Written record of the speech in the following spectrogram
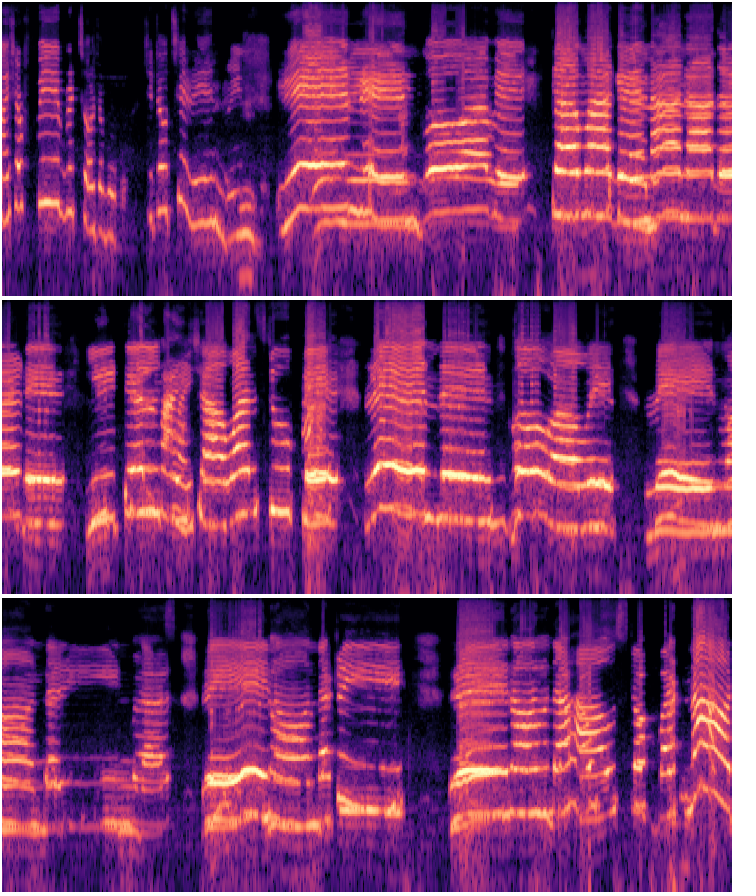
মাইশার ফেভারিট ছড়াটা বলবো সেটা হচ্ছে rain rain rain rain go away come again another day little maisha wants to play tree rain on the house top, but not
